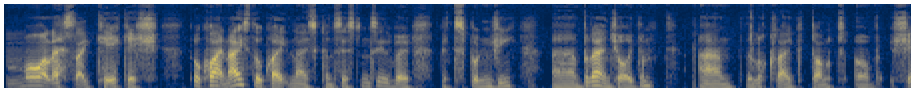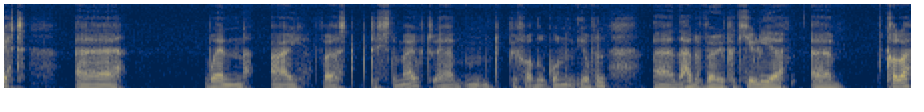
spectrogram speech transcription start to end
more or less like cakeish. They were quite nice. They were quite nice consistency. They're very bit spongy, uh, but I enjoyed them, and they look like dollops of shit. Uh, when I first dished them out um, before they were going in the oven, uh, they had a very peculiar uh, colour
